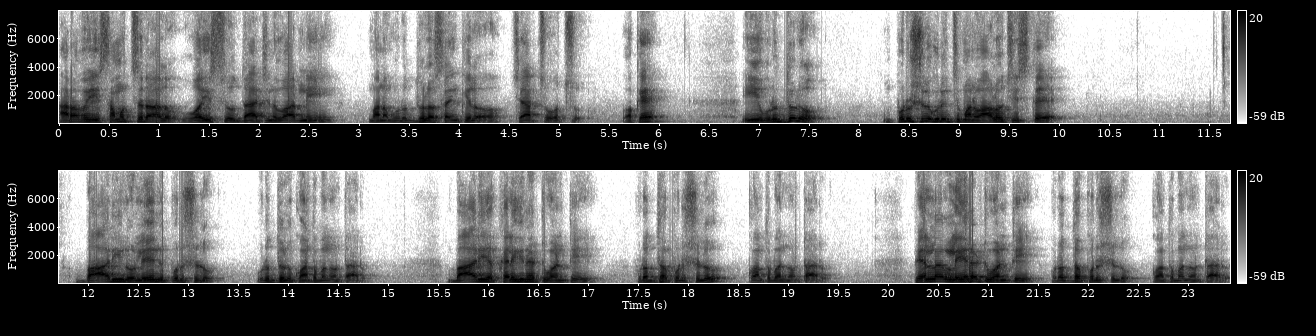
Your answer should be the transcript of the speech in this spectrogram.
అరవై సంవత్సరాలు వయసు దాటిన వారిని మనం వృద్ధుల సంఖ్యలో చేర్చవచ్చు. ఓకే? ఈ వృద్ధులు పురుషుల గురించి మనం ఆలోచిస్తే భార్యలు లేని పురుషులు వృద్ధులు కొంతమంది ఉంటారు. భార్య కలిగినటువంటి వృద్ధ పురుషులు కొంతమంది ఉంటారు. పిల్లలు లేనటువంటి వృద్ధ పురుషులు కొంతమంది ఉంటారు.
